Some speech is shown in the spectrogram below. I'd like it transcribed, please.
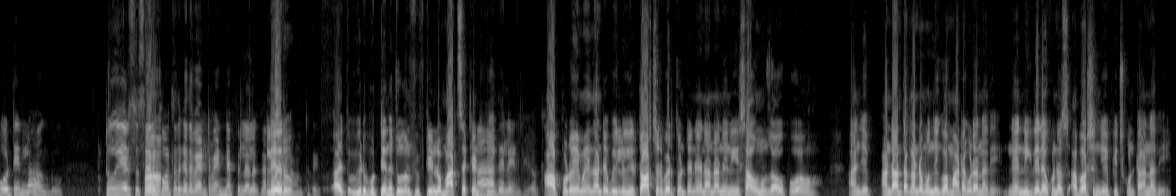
ఫోర్టీన్లో టూ ఇయర్స్ సరిపోతుంది కదా వెంట వెంటనే పిల్లలకు లేరు. అయితే వీడు పుట్టింది టూ థౌజండ్ ఫిఫ్టీన్లో మార్చ్ సెకండ్ అదేలేండి. అప్పుడు ఏమైందంటే వీళ్ళు టార్చర్ పెడుతుంటే నేను అన్నా నేను ఈ సావు నువ్వు సావు పో. అని చెప్పి అంటే అంతకంటే ముందు ఇంకో మాట కూడా అన్నది నేను నీకు తెలియకుండా అబార్షన్ చేయించుకుంటా అన్నది.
